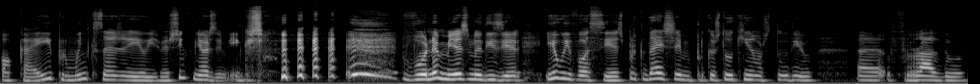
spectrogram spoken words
ok? Por muito que seja eu e os meus cinco melhores amigos. vou na mesma dizer eu e vocês, porque deixem-me, porque eu estou aqui num estúdio uh, ferrado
